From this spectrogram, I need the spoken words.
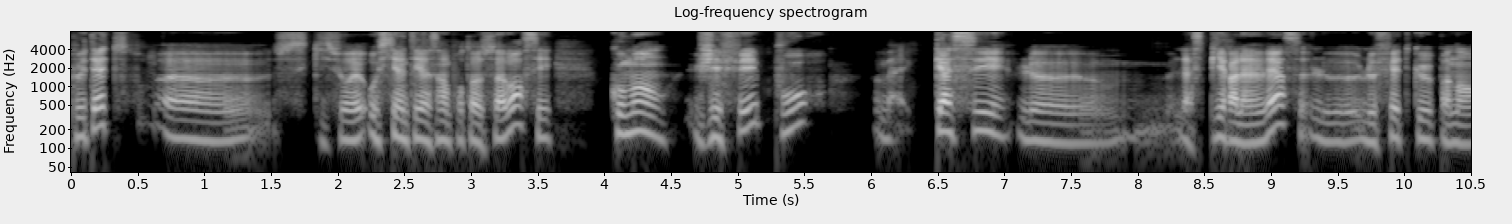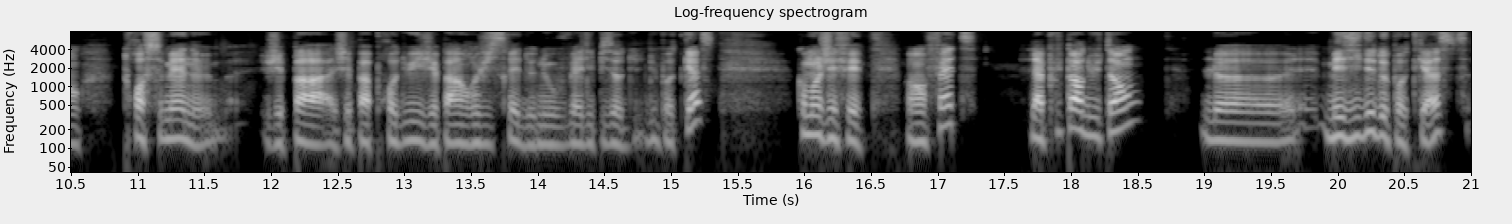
peut-être ce qui serait aussi intéressant pour toi de savoir, c'est comment j'ai fait pour bah, casser la spirale inverse, le, le, fait que pendant trois semaines j'ai pas j'ai pas produit, j'ai pas enregistré de nouvel épisode du, podcast. Comment j'ai fait? En fait, la plupart du temps, mes idées de podcast,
